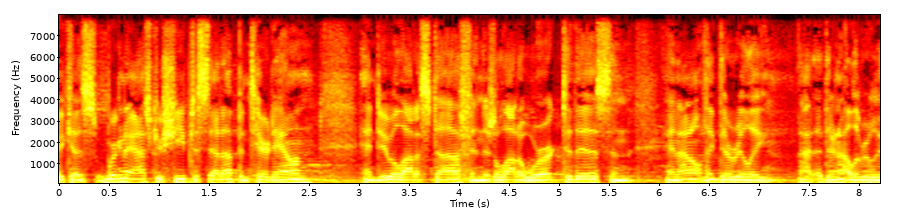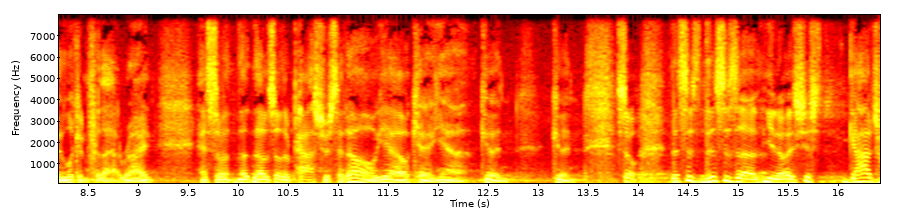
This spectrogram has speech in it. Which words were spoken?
because we're going to ask your sheep to set up and tear down and do a lot of stuff and there's a lot of work to this and and I don't think they're really they're not really looking for that right and so th- those other pastors said oh yeah okay yeah good good so this is this is a you know it's just God's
